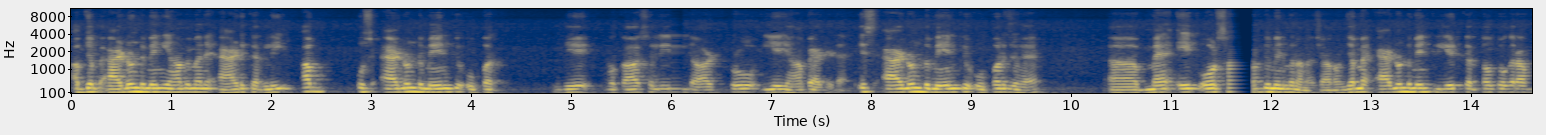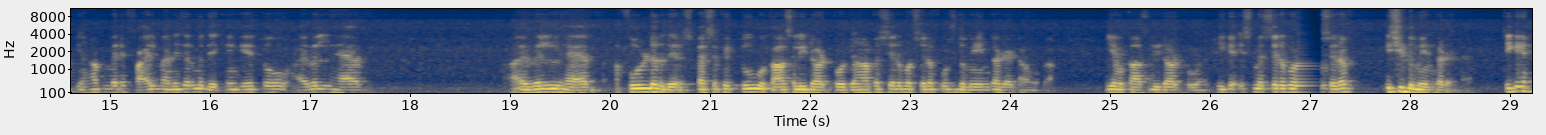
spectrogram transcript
अब जब एड ऑन डोमेन यहाँ पे मैंने ऐड कर ली, अब उस एड ऑन डोमेन के ऊपर, ये वकासली डॉट प्रो ये यहाँ पे एडेड है। इस एड ऑन डोमेन के ऊपर जो है मैं एक और सब डोमेन बनाना चाह रहा हूँ। जब मैं एड ऑन डोमेन क्रिएट करता हूँ तो अगर आप यहाँ पे मेरे फ़ाइल मैनेजर में देखेंगे तो I will have I will have a folder there specific to wakasali.pro जहाँ पे सिर्फ़ और सिर्फ़ उस डोमेन का डाटा होगा। ये wakasali.pro है, ठीक है? इसमें सिर्फ़ और सिर्फ़ इसी डोमेन का डाटा है, ठीक है?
